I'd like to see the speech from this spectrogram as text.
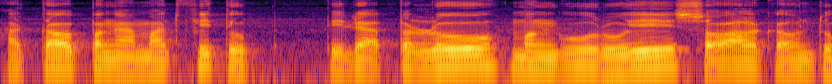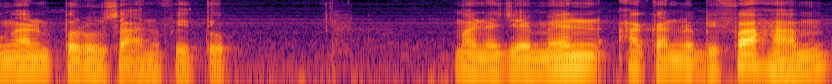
atau pengamat VTube tidak perlu menggurui soal keuntungan perusahaan VTube. Manajemen akan lebih paham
